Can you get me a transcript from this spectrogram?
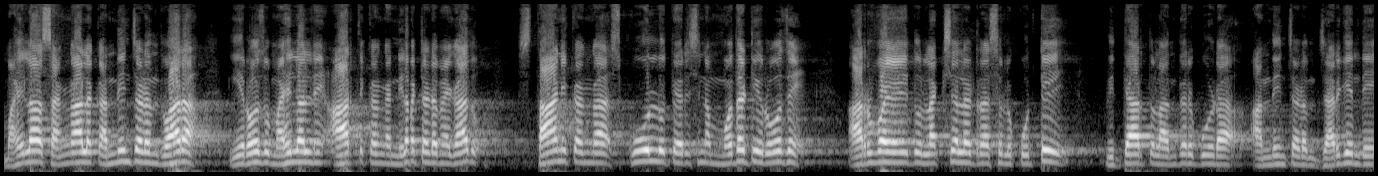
మహిళా సంఘాలకు అందించడం ద్వారా ఈరోజు మహిళల్ని ఆర్థికంగా నిలబెట్టడమే కాదు స్థానికంగా స్కూళ్ళు తెరిచిన మొదటి రోజే అరవై ఐదు లక్షల డ్రెస్సులు కుట్టి విద్యార్థులందరూ కూడా అందించడం జరిగింది.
